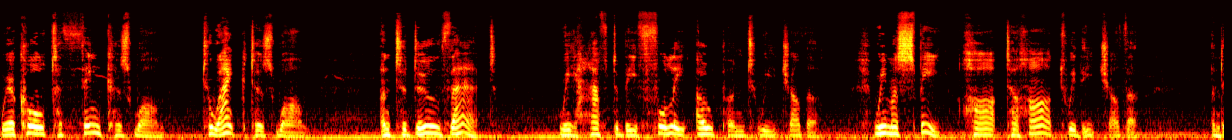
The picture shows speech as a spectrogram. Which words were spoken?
we're called to think as one, to act as one. And to do that, we have to be fully open to each other. We must speak heart to heart with each other, and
